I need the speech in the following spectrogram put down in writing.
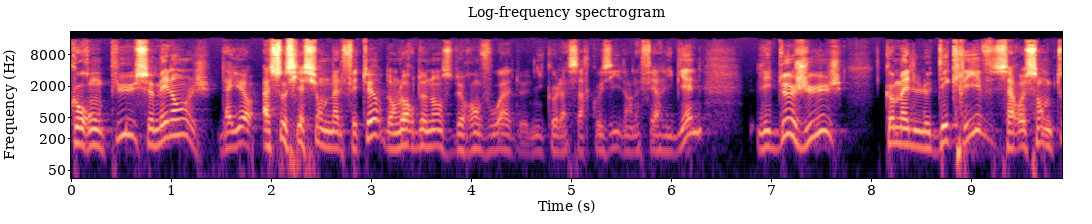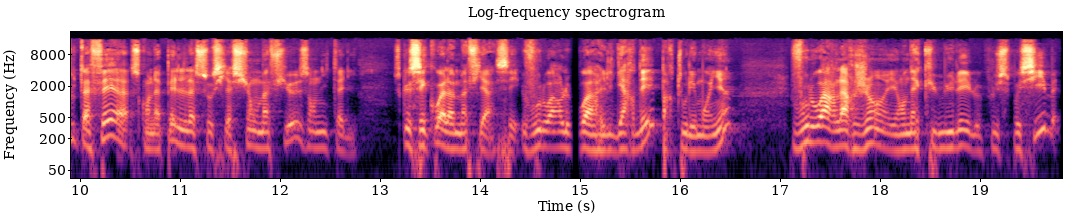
corrompu se mélangent. D'ailleurs, association de malfaiteurs, dans l'ordonnance de renvoi de Nicolas Sarkozy dans l'affaire libyenne, les deux juges, comme elles le décrivent, ça ressemble tout à fait à ce qu'on appelle l'association mafieuse en Italie. Parce que c'est quoi la mafia? C'est vouloir le pouvoir et le garder par tous les moyens, vouloir l'argent et en accumuler le plus possible,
